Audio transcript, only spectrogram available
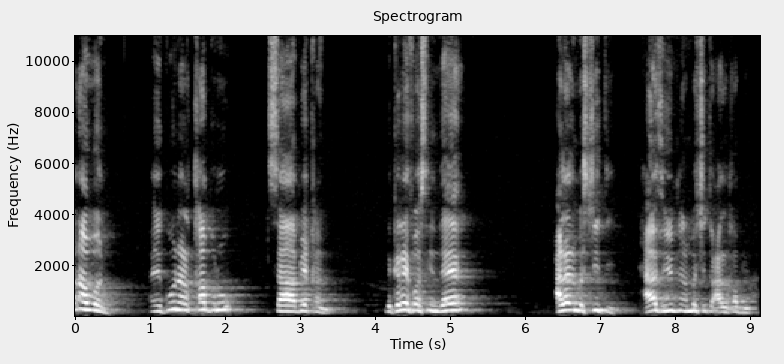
الأول أن يكون القبر سابقا the grave was in there على المسجد حيث يبنى المسجد على القبر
